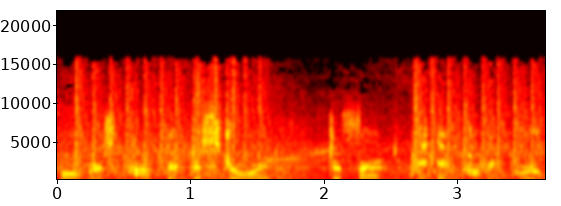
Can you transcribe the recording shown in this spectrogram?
Bombers have been destroyed. Defend the incoming group.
